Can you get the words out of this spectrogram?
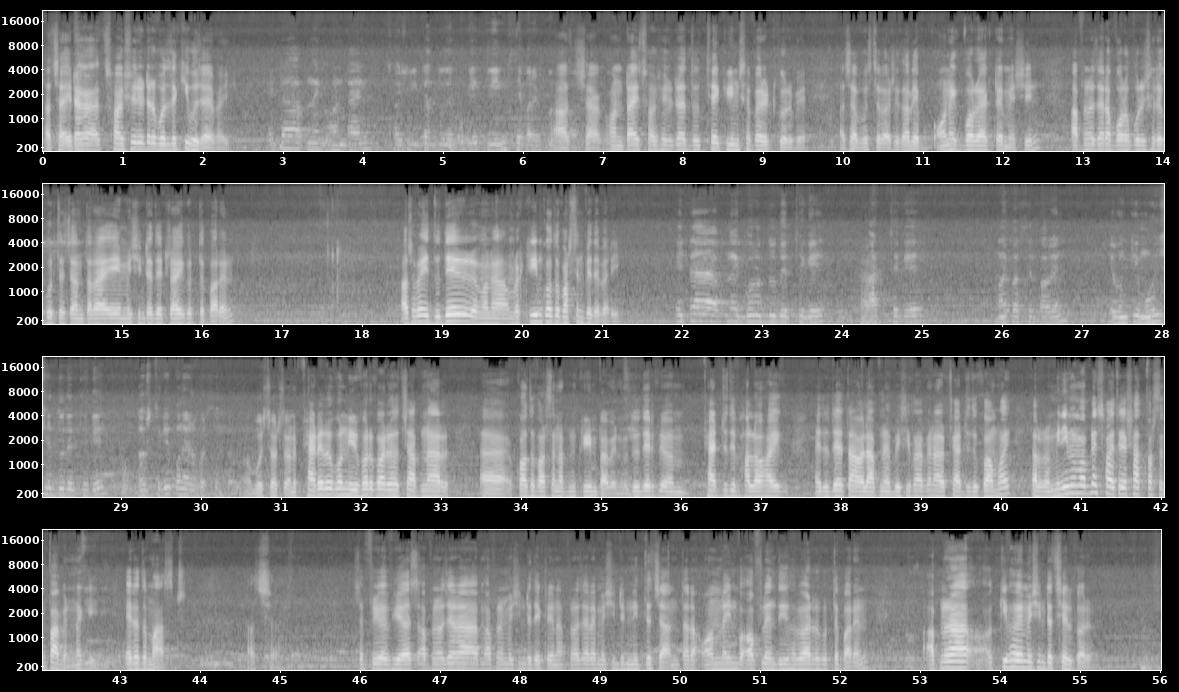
আচ্ছা এটা ছয়শো লিটার বলতে কি বোঝায় ভাই? এটা আপনি ঘন্টায় ছয়শো লিটার দুধের থেকে ক্রিম সেপারেট করতে আচ্ছা ঘন্টায় ছয়শো লিটার দুধ থেকে ক্রিম সেপারেট করবে। আচ্ছা বুঝতে পারছি। তাহলে অনেক বড় একটা মেশিন আপনারা যারা বড় পরিসরে করতে চান তারা এই মেশিনটা দিয়ে ট্রাই করতে পারেন। আচ্ছা ভাই দুধের মানে আমরা ক্রিম কত পার্সেন্ট পেতে পারি? এটা আপনি গরুর দুধের থেকে হ্যাঁ। আট থেকে নয় পার্সেন্ট পাবেন এবং কি মহিষের দুধের থেকে দশ থেকে পনেরো পার্সেন্ট পাবেন। বুঝতে পারছি। মানে ফ্যাটের উপর নির্ভর করে হচ্ছে আপনার কত পার্সেন্ট আপনি ক্রিম পাবেন? দুধের ফ্যাট যদি ভালো হয় দুধের তাহলে আপনি বেশি পাবেন আর ফ্যাট যদি কম হয়, তাহলে মিনিমাম আপনি ছয় থেকে সাত পার্সেন্ট পাবেন নাকি? এটা তো মাস্ট আচ্ছা। আচ্ছা প্রিয় ভিউয়ার্স আপনারা যারা, আপনার মেশিনটি দেখলেন, আপনারা যারা মেশিনটি নিতে চান, তারা অনলাইন বা অফলাইন দুইভাবে অর্ডার করতে পারেন। আপনারা কীভাবে মেশিনটা সেল করেন?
